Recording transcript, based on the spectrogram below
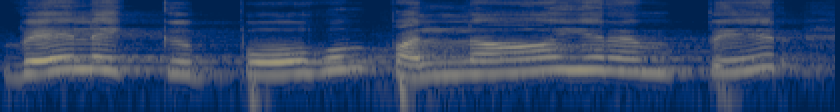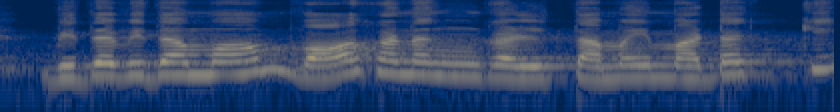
வேலைக்கு போகும் பல்லாயிரம் பேர் விதவிதமாம் வாகனங்கள் தமை மடக்கி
